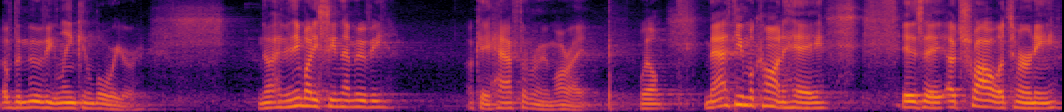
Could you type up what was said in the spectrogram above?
of the movie Lincoln Lawyer. No, have anybody seen that movie? Okay, half the room. All right. Well, Matthew McConaughey is a, a, trial attorney,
